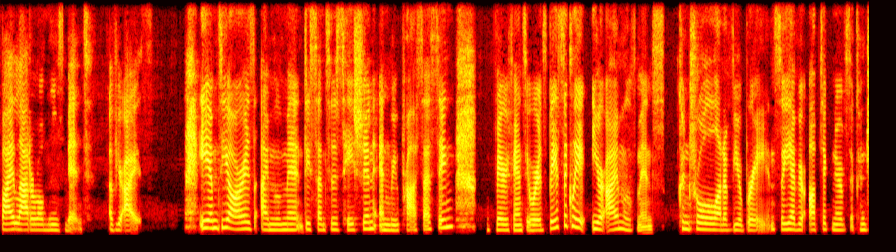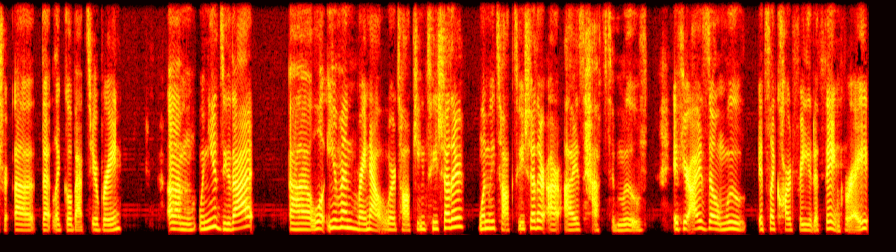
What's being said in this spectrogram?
bilateral movement of your eyes. EMDR is eye movement desensitization and reprocessing. Very fancy words. Basically, your eye movements control a lot of your brain. So you have your optic nerves that contr- uh, that like go back to your brain. Um, when you do that, uh, well, even right now we're talking to each other when we talk to each other, our eyes have to move. If your eyes don't move, it's like hard for you to think, right?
